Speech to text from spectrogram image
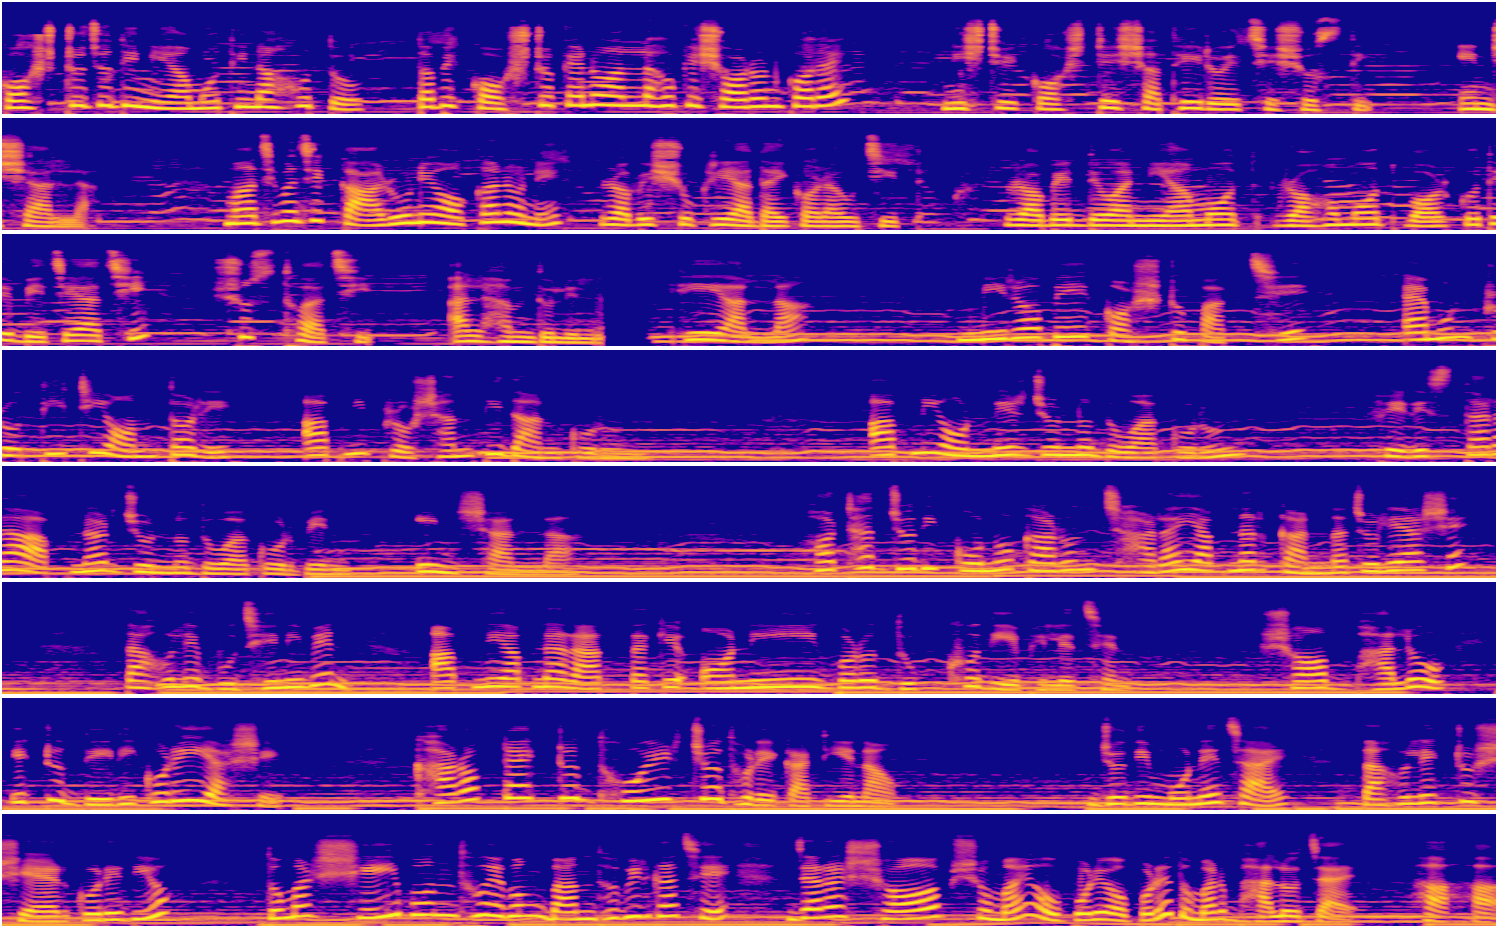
কষ্ট যদি নিয়ামতি না হতো, তবে কষ্ট কেন আল্লাহকে স্মরণ করায়? নিশ্চয়ই কষ্টের সাথেই রয়েছে স্বস্তি, ইনশাআল্লাহ। মাঝে মাঝে কারণে, অকারণে রবের শুক্রিয়া আদায় করা উচিত। রবের দেওয়া নিয়ামত, রহমত, বরকতে বেঁচে আছি, সুস্থ আছি, আলহামদুলিল্লাহ। হে আল্লাহ, নীরবে কষ্ট পাচ্ছে, এমন প্রতিটি অন্তরে আপনি প্রশান্তি দান করুন। আপনি অন্যের জন্য দোয়া করুন ফেরেস্তারা আপনার জন্য দোয়া করবেন ইনশাল্লাহ হঠাৎ যদি কোনো কারণ ছাড়াই আপনার কান্না চলে আসে, তাহলে বুঝে নিবেন আপনি আপনার আত্মাকে অনেক বড় দুঃখ দিয়ে ফেলেছেন। সব ভালো একটু দেরি করেই আসে। খারাপটা একটু ধৈর্য ধরে কাটিয়ে নাও। যদি মনে চায়, তাহলে একটু শেয়ার করে দিও তোমার সেই বন্ধু এবং বান্ধবীর কাছে যারা সব সময় ওপরে ওপরে তোমার ভালো চায়। হা হা।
